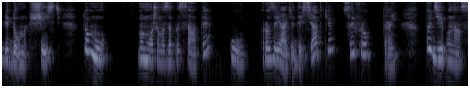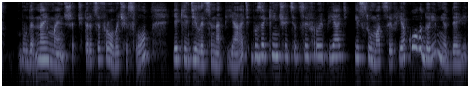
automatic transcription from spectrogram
відомих 6, тому ми можемо записати у розряді десятків цифру 3. Тоді у нас буде найменше чотирицифрове число, яке ділиться на 5, бо закінчується цифрою 5, і сума цифр якого дорівнює 9.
